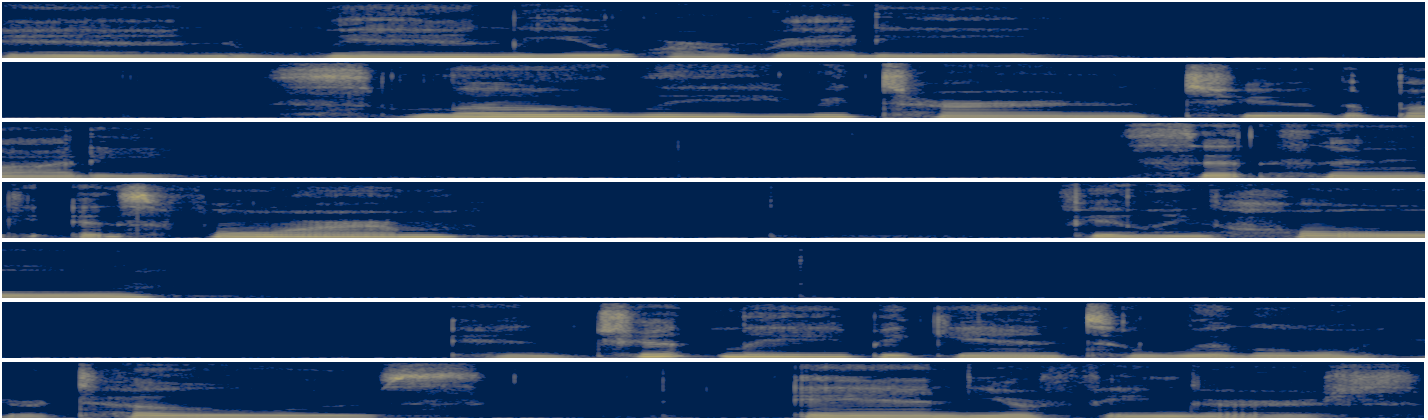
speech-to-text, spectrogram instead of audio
And when you are ready, slowly return to the body, sensing its form, feeling whole, and gently begin to wiggle your toes and your fingers.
